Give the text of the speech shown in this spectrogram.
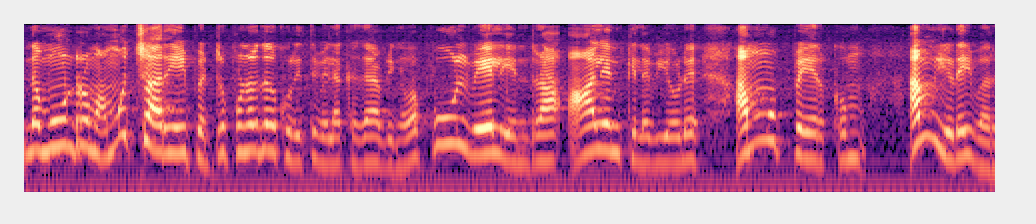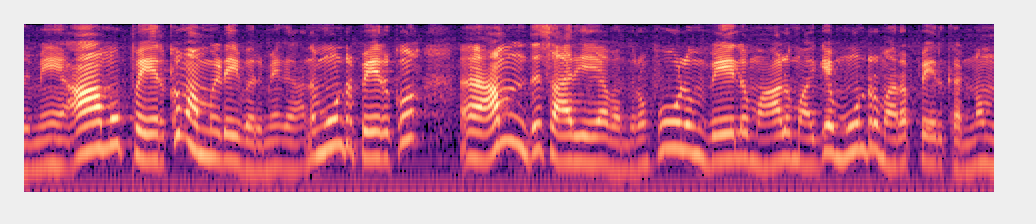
இந்த மூன்றும் அம்முச்சாரியை பெற்று புணர்தல் குறித்து விளக்குக அப்படிங்கிற பூல் வேல் என்றா ஆள் கிளவியோடு அம்மு பெயர்க்கும் அம் இடை வருமே. ஆமு பெயருக்கும் அம் இடை வருமே. அந்த மூன்று பெயருக்கும் அஹ், சாரியையாக வந்துடும் பூலும் வேலும் ஆளும் ஆகிய மூன்று மரப்பெயர் கண்ணும்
